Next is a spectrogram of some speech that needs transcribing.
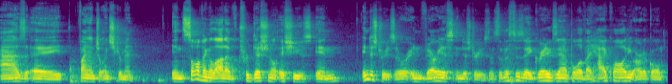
as a financial instrument in solving a lot of traditional issues in industries or in various industries. And so this is a great example of a high quality article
